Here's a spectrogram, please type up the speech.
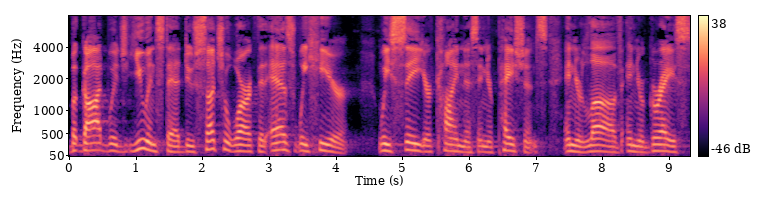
But God, would you instead do such a work that as we hear, we see your kindness and your patience and your love and your grace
